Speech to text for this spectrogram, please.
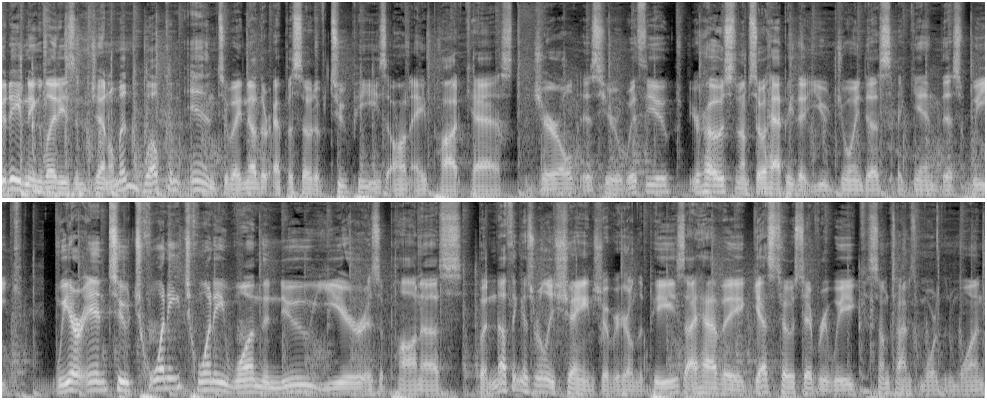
Good evening, ladies and gentlemen. Welcome in to another episode of Two Peas on a Podcast. Gerald is here with you, your host, and I'm so happy that you joined us again this week. We are into 2021. The new year is upon us, but nothing has really changed over here on the Peas. I have a guest host every week, sometimes more than one,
